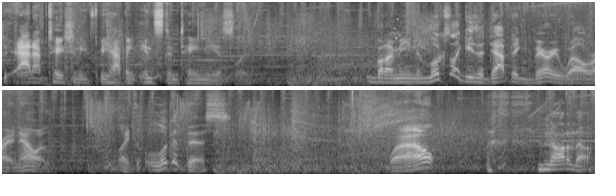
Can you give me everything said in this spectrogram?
The adaptation needs to be happening instantaneously. But I mean, it looks like he's adapting very well right now. Like, look at this. Well, Not enough.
